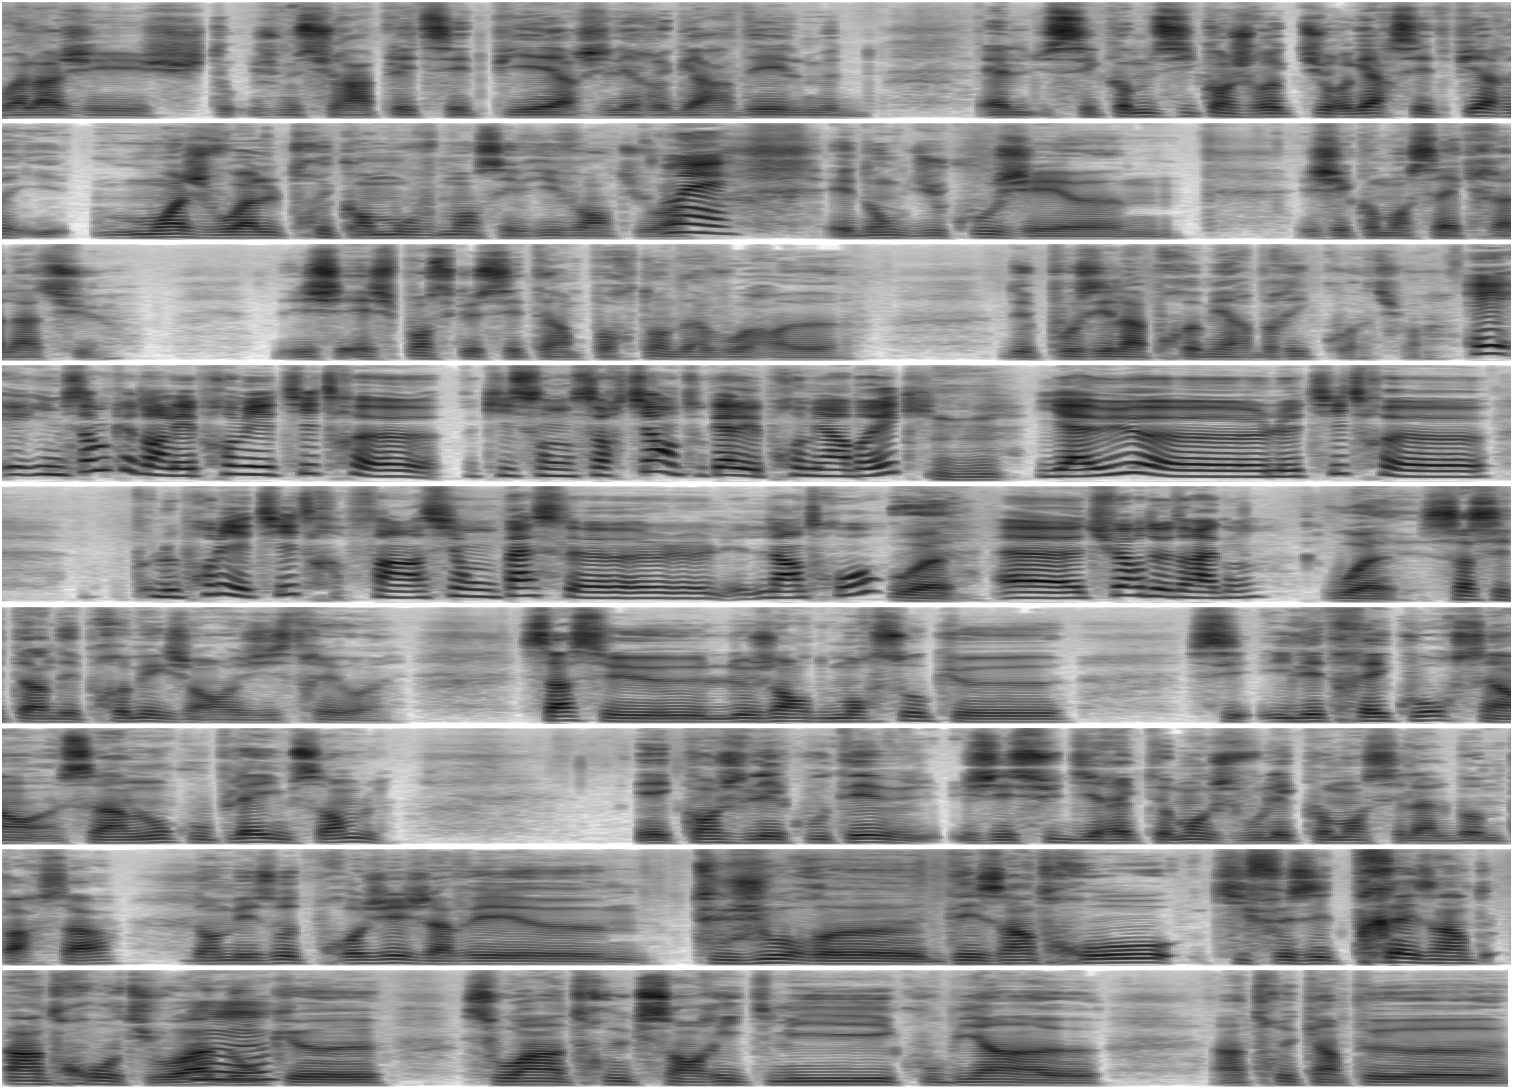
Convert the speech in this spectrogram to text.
Voilà, je je me suis rappelé de cette pierre, je l'ai regardée, elle me, elle, c'est comme si quand je, tu regardes cette pierre, moi je vois le truc en mouvement, c'est vivant, tu vois. Ouais. Et donc du coup, j'ai euh, j'ai commencé à écrire là-dessus. Et, je et je pense que c'était important d'avoir, euh, de poser la première brique, quoi, tu vois. Et, et il me semble que dans les premiers titres euh, qui sont sortis, en tout cas les premières briques, Mhm. il y a eu le titre, le premier titre, enfin si on passe l'intro, Ouais. euh, Tueur de dragon. Ouais, ça c'était un des premiers que j'ai enregistré, ouais. Ça c'est euh, le genre de morceau que... c'est- Il est très court, c'est un, long couplet il me semble. Et quand je l'ai écouté, j'ai su directement que je voulais commencer l'album par ça. Dans mes autres projets, j'avais euh, toujours euh, des intros qui faisaient très int- intro, tu vois. Mhm. Donc, euh, soit un truc sans rythmique ou bien un truc un peu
